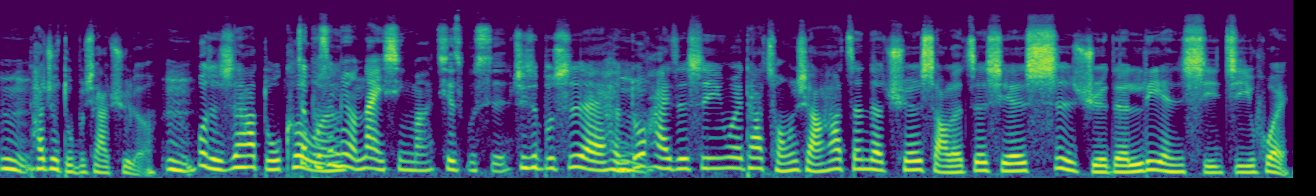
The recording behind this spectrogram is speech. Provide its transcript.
嗯，他就读不下去了，嗯，或者是他读课文，这不是没有耐心吗？其实不是，其实不是哎、欸，很多孩子是因为他从小他真的缺少了这些视觉的练习机会，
